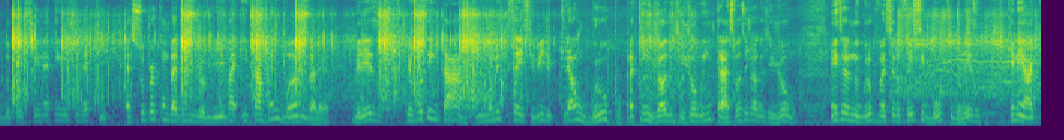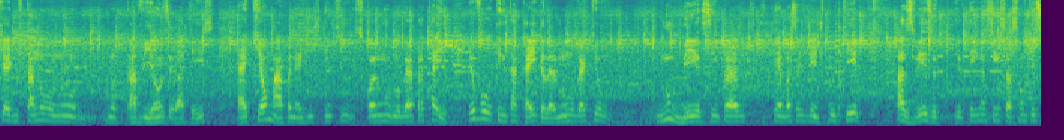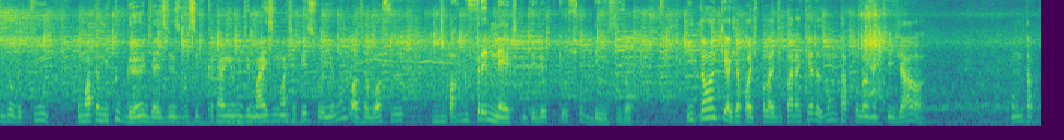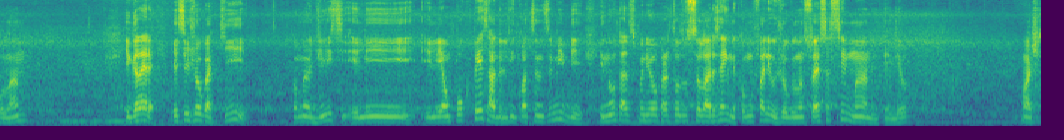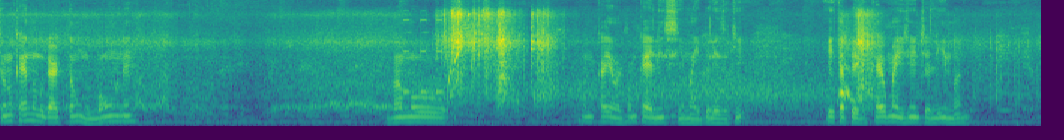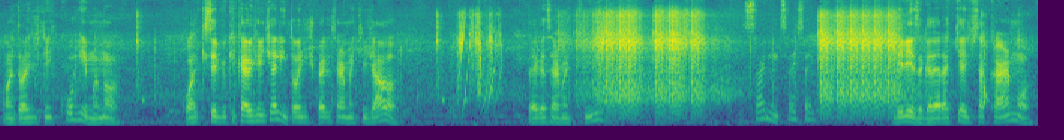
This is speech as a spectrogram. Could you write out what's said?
do PC, né? Tem esse daqui. É super completo esse jogo e, vai, e tá bombando, galera. Beleza? Eu vou tentar, no momento que sair esse vídeo, criar um grupo pra quem joga esse jogo entrar. Se você joga esse jogo, entra no grupo, vai ser do Facebook, beleza? Que nem ó, aqui a gente tá no, no, no avião, sei lá que é isso. Aqui é o mapa, né? A gente tem que escolher um lugar pra cair. Eu vou tentar cair, galera, num lugar que eu... No meio, assim, pra que tenha bastante gente. Porque, às vezes, eu, eu tenho a sensação que esse jogo aqui o mapa é muito grande, às vezes você fica caminhando demais e não acha a pessoa. E eu não gosto, eu gosto de bagulho frenético, entendeu? Porque eu sou desses, ó. Então aqui, ó, já pode pular de paraquedas. Vamos tá pulando aqui já, ó. Vamos tá pulando. E galera, esse jogo aqui, como eu disse, ele, ele é um pouco pesado, ele tem 400 MB. E não tá disponível para todos os celulares ainda. Como eu falei, o jogo lançou essa semana, entendeu? Ó, acho que eu não quero num lugar tão bom, né? Vamos... Vamos cair onde? Vamos cair ali em cima aí, beleza. Aqui... Eita, pega. Caiu mais gente ali, mano. Ó, então a gente tem que correr, mano, ó. Corre que você viu que caiu gente ali. Então a gente pega essa arma aqui já, ó. Pega essa arma aqui. Sai, mano. Sai, sai. Beleza, galera. Aqui a gente tá com a arma, ó.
